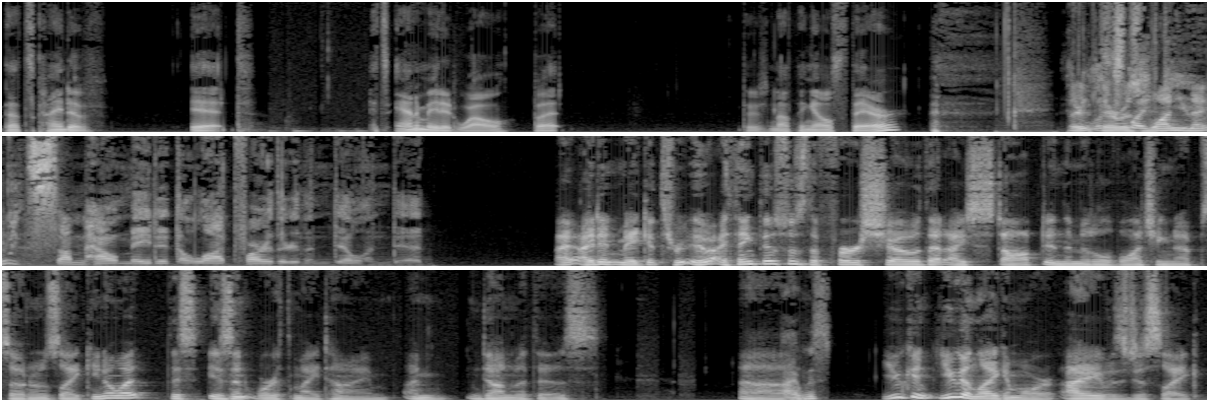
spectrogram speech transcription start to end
that's kind of it. It's animated well, but there's nothing else there. There, there was like one you night. somehow made it a lot farther than Dylan did. I, I didn't make it through. I think this was the first show that I stopped in the middle of watching an episode and was like, you know what, this isn't worth my time. I'm done with this. Um, I was You can you can like it more. I was just like,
